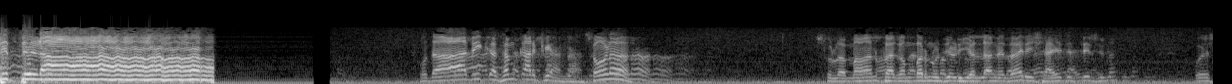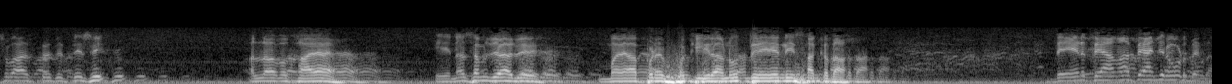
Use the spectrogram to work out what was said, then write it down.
دتڑا۔ دی قسم کر کے آنا۔ سن۔ سلیمان پیغمبر نو جڑی اللہ نے ظاہری شاہی دیتی سی نا، وہ اس واسطے دیتی سی، اللہ بخایا یہ نہ سمجھا جے، میں اپنے فکیران دے نہیں سکتا دین تے آواں تے انج روڑ دینا۔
